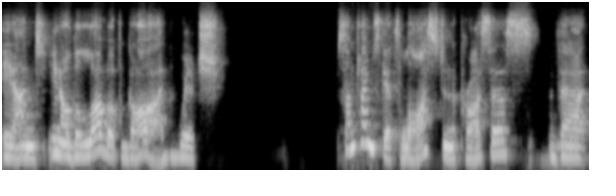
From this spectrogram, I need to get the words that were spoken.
And, you know, the love of God, which sometimes gets lost in the process that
